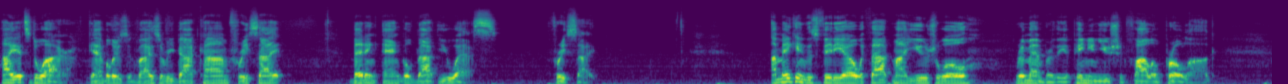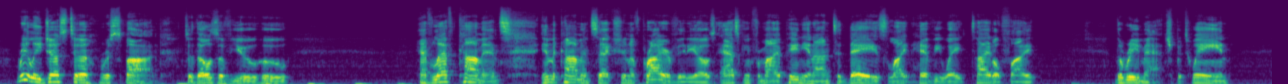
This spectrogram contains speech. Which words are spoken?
Hi, it's Dwyer, gamblersadvisory.com, free site, bettingangle.us, free site. I'm making this video without my usual, remember, the opinion you should follow prologue, really just to respond to those of you who have left comments in the comment section of prior videos asking for my opinion on today's light heavyweight title fight, the rematch between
